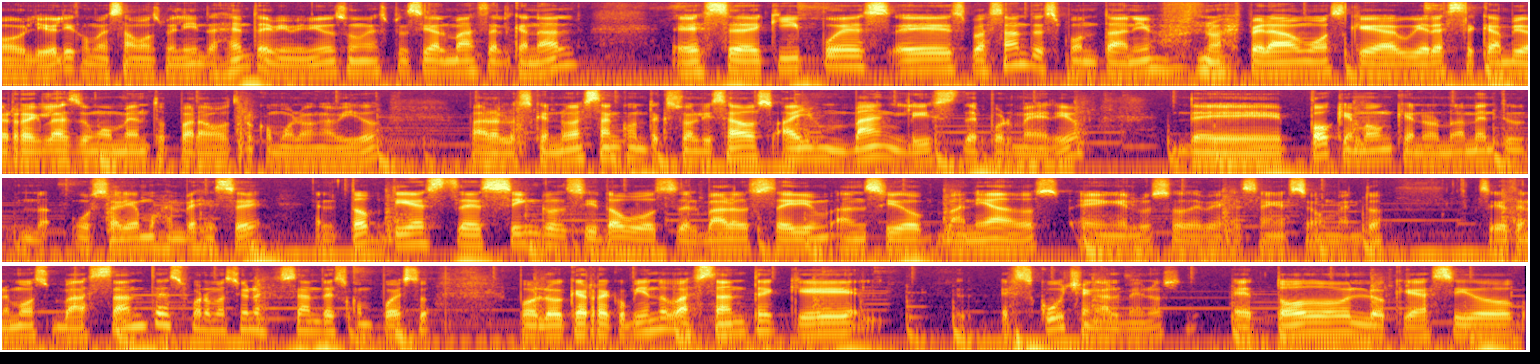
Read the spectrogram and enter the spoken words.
Hola, hola, ¿cómo estamos, mi linda gente? Bienvenidos a un especial más del canal. Este de aquí, pues, es bastante espontáneo. No esperábamos que hubiera este cambio de reglas de un momento para otro como lo han habido. Para los que no están contextualizados, hay un ban list de por medio de Pokémon que normalmente usaríamos en BGC. El top 10 de singles y doubles del Battle Stadium han sido baneados en el uso de BGC en este momento. Así que tenemos bastantes formaciones que se han descompuesto, por lo que recomiendo bastante que escuchen al menos eh, todo lo que ha sido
